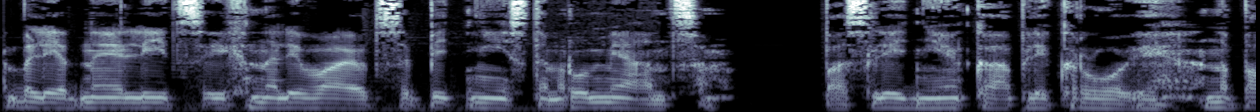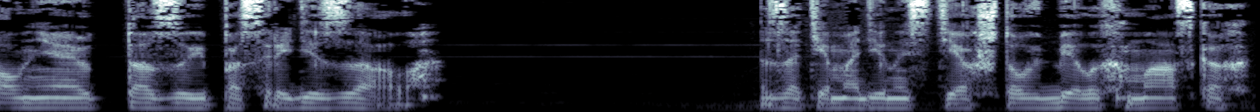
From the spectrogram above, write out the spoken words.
Бледные лица их наливаются пятнистым румянцем. Последние капли крови наполняют тазы посреди зала. Затем один из тех, что в белых масках,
